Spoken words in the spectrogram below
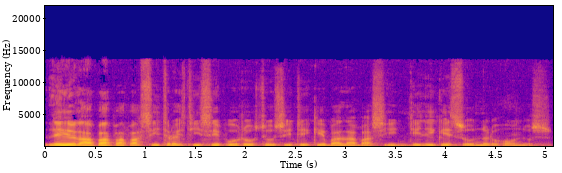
Le papa pasi treti se poro so si teke balabasi delige so hondos.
